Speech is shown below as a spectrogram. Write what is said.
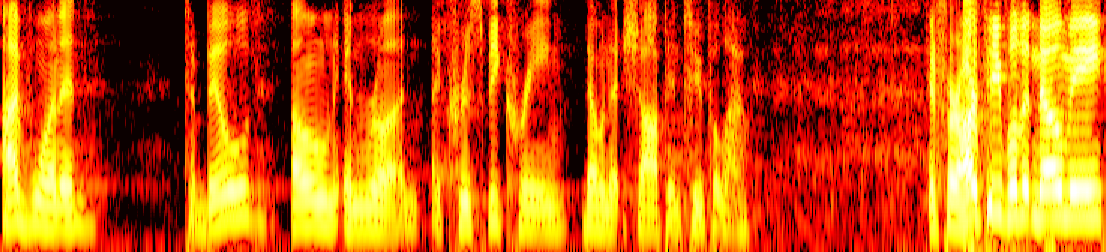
I've wanted to build own and run a Krispy Kreme donut shop in Tupelo. And for our people that know me,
